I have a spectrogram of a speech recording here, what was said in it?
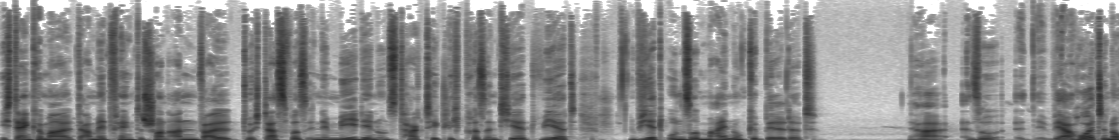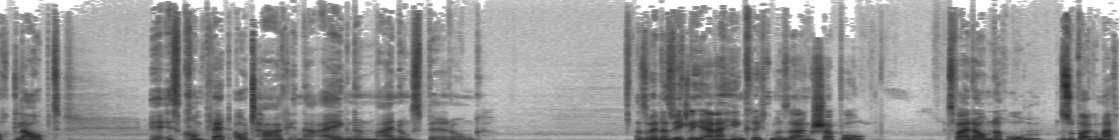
Ich denke mal, damit fängt es schon an, weil durch das, was in den Medien uns tagtäglich präsentiert wird, wird unsere Meinung gebildet. Ja, also wer heute noch glaubt, er ist komplett autark in der eigenen Meinungsbildung. Also wenn das wirklich einer hinkriegt, muss ich sagen, Chapeau, zwei Daumen nach oben, super gemacht.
